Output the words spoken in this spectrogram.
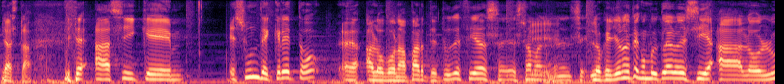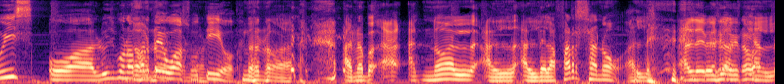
Ya está. Dice, así que es un decreto eh, a lo Bonaparte. Tú decías, eh, esta ma- sí. lo que yo no tengo muy claro es si a lo Luis o a Luis Bonaparte No, no, o a no, su no. tío. No, no, a- a Nap- a- a- no al, al- al de la farsa, no. Al de, Al de verdad, ¿no? Decían,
